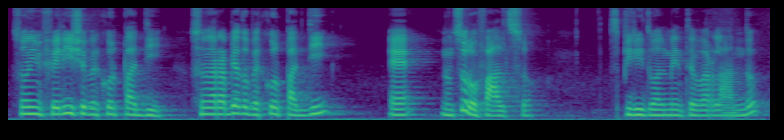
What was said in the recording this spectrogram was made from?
sono infelice per colpa di, sono arrabbiato per colpa di è non solo falso spiritualmente parlando,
